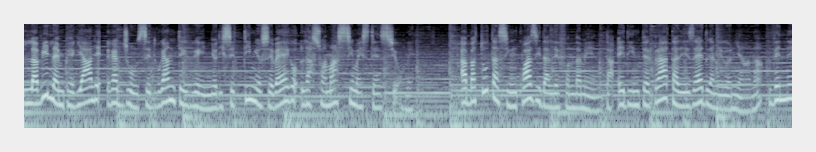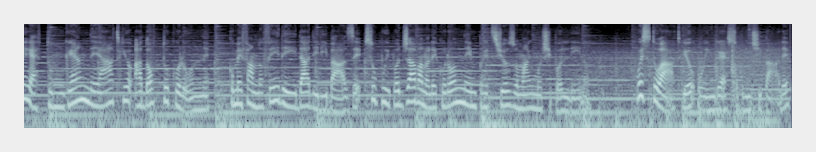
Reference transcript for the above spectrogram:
La villa imperiale raggiunse durante il regno di Settimio Severo la sua massima estensione Abbattutasi in quasi dalle fondamenta ed interrata l'esedra neroniana, venne eretto un grande atrio ad otto colonne, come fanno fede i dadi di base su cui poggiavano le colonne in prezioso marmo cipollino. Questo atrio, o ingresso principale,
